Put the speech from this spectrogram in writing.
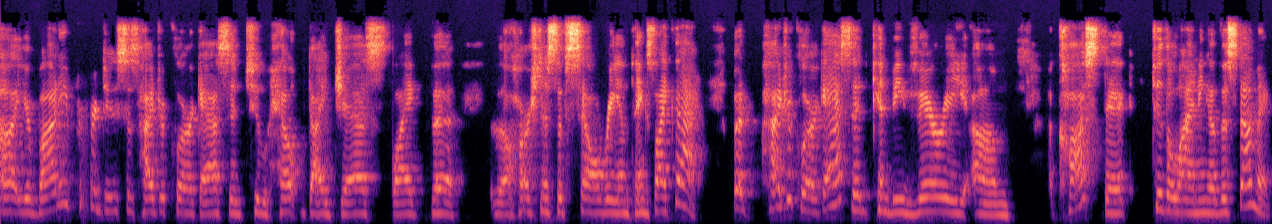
uh, your body produces hydrochloric acid to help digest, like the the harshness of celery and things like that. But hydrochloric acid can be very um, caustic to the lining of the stomach.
